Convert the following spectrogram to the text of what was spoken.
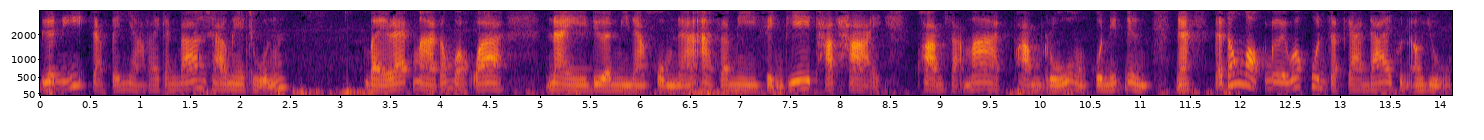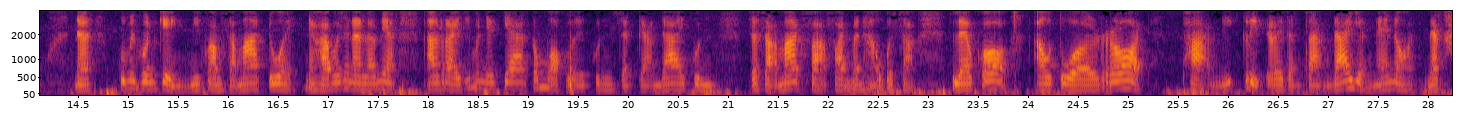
เดือนนี้จะเป็นอย่างไรกันบ้างชาวเมถุน ใบแรกมาต้องบอกว่า ในเดือนมีนาคมนะ อาจจะมีสิ่งที่ท้าทายความสามารถความรู้ของคุณนิดนึงนะแต่ต้องบอกเลยว่าคุณจัดการได้คุณเอาอยู่นะคุณเป็นคนเก่งมีความสามารถด้วยนะคะเพราะฉะนั้นแล้วเนี่ยอะไรที่มันยากๆต้องบอกเลยคุณจัดการได้ คุณจะสามารถฝ่าฟันปัญหาอุปสรรค แล้วก็เอาตัวรอดผ่านวิกฤตอะไรต่างๆ ได้อย่างแน่นอนนะค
